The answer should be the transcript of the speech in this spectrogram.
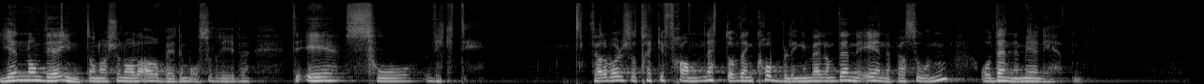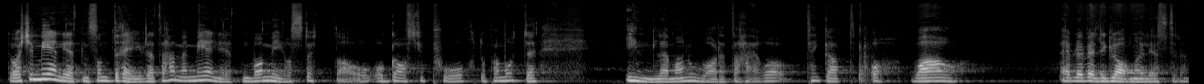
gjennom det internasjonale arbeidet vi også driver, det er så viktig. Så jeg hadde bare lyst til å trekke fram nettopp den koblingen mellom denne ene personen og denne menigheten. Det var ikke menigheten som drev dette, her, men menigheten var med og støtta og, og, ga support. Og på en måte innlemma noe av dette her. Og tenke at åh, wow! Jeg ble veldig glad når jeg leste det.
